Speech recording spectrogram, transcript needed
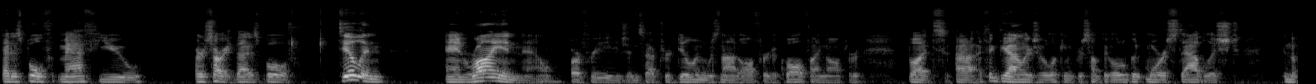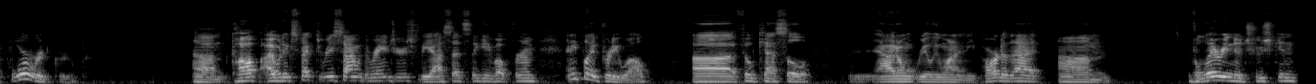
That is both Matthew, or sorry, that is both Dylan and Ryan now are free agents after Dylan was not offered a qualifying offer. But uh, I think the Islanders are looking for something a little bit more established in the forward group. Um, Copp, I would expect to re-sign with the Rangers for the assets they gave up for him, and he played pretty well. Uh, Phil Kessel, I don't really want any part of that. Um, Valeri Nichushkin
